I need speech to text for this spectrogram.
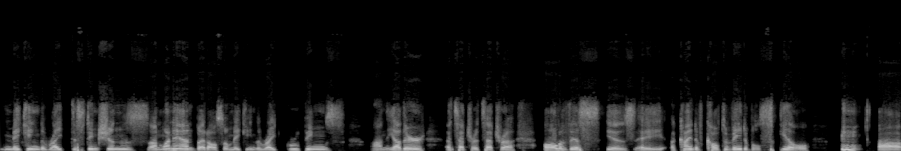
making the right distinctions on one hand, but also making the right groupings on the other, etc., etc. All of this is a, a kind of cultivatable skill uh,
